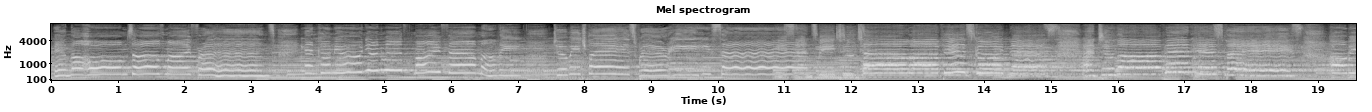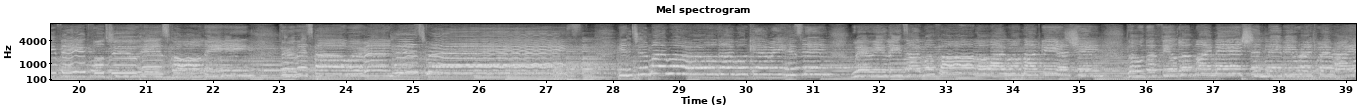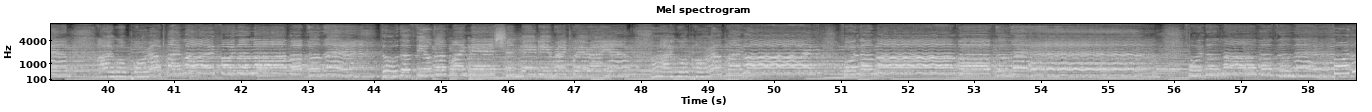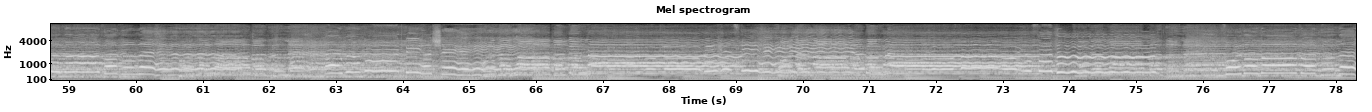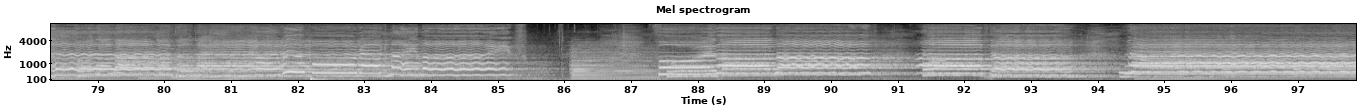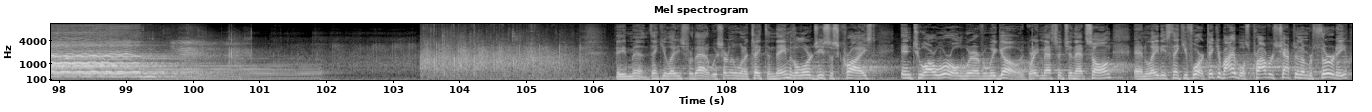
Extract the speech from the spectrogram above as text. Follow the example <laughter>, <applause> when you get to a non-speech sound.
in the homes of my friends, in communion with my family, to each place where He sends. He sends me to tell of His goodness and to love pour out my life Amen. Thank you, ladies, for that. We certainly want to take the name of the Lord Jesus Christ into our world wherever we go. A great message in that song. And ladies, thank you for it. Take your Bibles, Proverbs chapter number 30.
